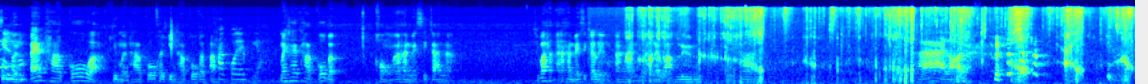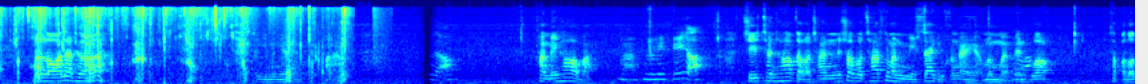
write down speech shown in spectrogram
กินเหมือนแป้งทาโก้อะกินเหมือนทาโก้เคยกินทาโก้กันปะทาโกยากิอะไม่ใช่ทาโก้แบบของอาหารเม็กซิกันอะใช่ปะอาหารเม็กซิกันเลยอาหารอะไรวะลืมถึงชาติอ่าร้อน มันร้อนอะเธอยิ้มอย่างเงี้ยปากเหลือทันไม่ชอบอะมามันมีชีสเหรอ ชีสฉันชอบแต่รสชาติไม่ชอบรสชาติที่มันมีแทรกอยู่ข้างในอะมันเหมือนเป็นพวกสับปะรด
